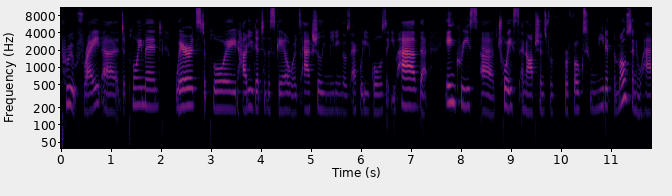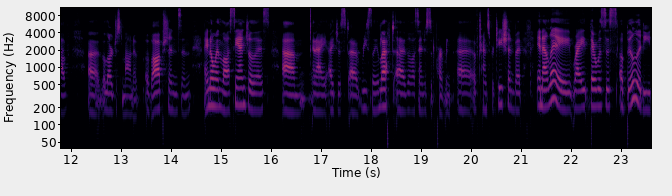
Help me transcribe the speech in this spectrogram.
proof right? Uh, deployment where it's deployed how do you get to the scale where it's actually meeting those equity goals that you have that increase uh, choice and options for, for folks who need it the most and who have uh, the largest amount of, of options. And I know in Los Angeles, Um, and I, I just uh, recently left uh, the Los Angeles Department uh, of Transportation, but in LA, right, there was this ability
